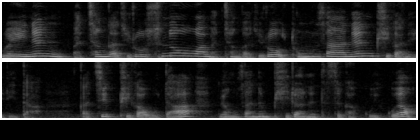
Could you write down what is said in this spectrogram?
rain은 마찬가지로 snow와 마찬가지로 동사는 비가 내리다. 그러니까 즉 비가 오다. 명사는 비라는 뜻을 갖고 있고요.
